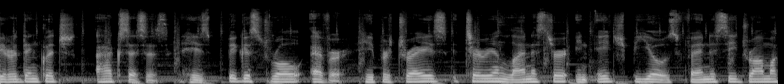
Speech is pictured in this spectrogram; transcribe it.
Peter Dinklage accesses his biggest role ever. He portrays Tyrion Lannister in HBO's fantasy drama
